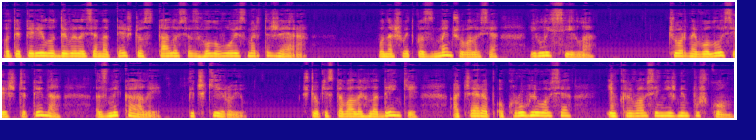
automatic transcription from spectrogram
отетеріло дивилися на те, що сталося з головою смертежера. Вона швидко зменшувалася і лисіла. Чорне волосся і щетина зникали під шкірою, щоки ставали гладенькі, а череп округлювався і вкривався ніжним пушком.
